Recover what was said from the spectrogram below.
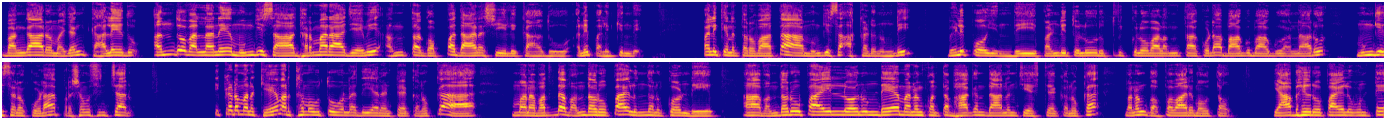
బంగారుమయం కాలేదు. అందువల్లనే ముంగిస ధర్మరాజేమి అంత గొప్ప దానశీలి కాదు అని పలికింది. పలికిన తరువాత ముంగిస అక్కడి నుండి వెళ్ళిపోయింది. పండితులు ఋత్విక్కులు వాళ్ళంతా కూడా బాగు బాగు అన్నారు. ముంగిసను కూడా ప్రశంసించారు. ఇక్కడ మనకేం అర్థమవుతూ ఉన్నది అని అంటే కనుక మన వద్ద వంద రూపాయలు ఉందనుకోండి ఆ వంద రూపాయల్లో నుండే మనం కొంత భాగం దానం చేస్తే కనుక మనం గొప్పవారమవుతాం. అవుతాం యాభై రూపాయలు ఉంటే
